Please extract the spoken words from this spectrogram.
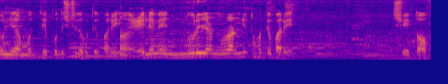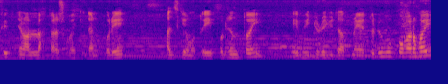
দুনিয়ার মধ্যে প্রতিষ্ঠিত হতে পারে। এলেমে নূরে যেন নূরান্বিত হতে পারে সেই তফিক যেন আল্লাহ তারা সবাইকে দান করে। আজকের মতো এই পর্যন্তই। এই ভিডিওটি যদি আপনার এতটুকু উপকার হয়,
